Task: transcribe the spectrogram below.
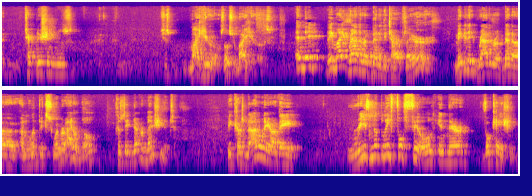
and technicians. My heroes. Those are my heroes. And they, they might rather have been a guitar player, or maybe they'd rather have been a, an Olympic swimmer. I don't know, because they've never mentioned it to me. Because not only are they reasonably fulfilled in their vocation,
